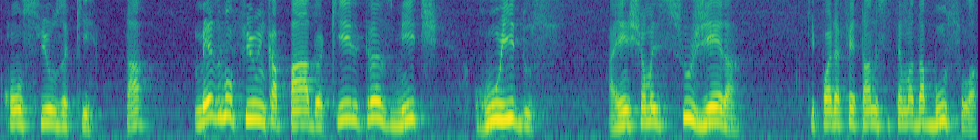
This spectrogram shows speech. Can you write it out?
com os fios aqui, tá? Mesmo o fio encapado aqui, ele transmite ruídos. A gente chama de sujeira, que pode afetar no sistema da bússola,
